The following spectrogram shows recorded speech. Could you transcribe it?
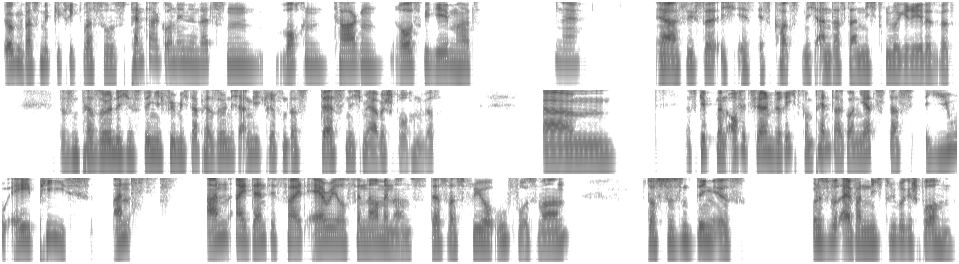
irgendwas mitgekriegt, was so das Pentagon in den letzten Wochen, Tagen rausgegeben hat? Nee. Ja, siehst du, ich, es, es kotzt mich an, dass da nicht drüber geredet wird. Das ist ein persönliches Ding. Ich fühle mich da persönlich angegriffen, dass das nicht mehr besprochen wird. Ähm, es gibt einen offiziellen Bericht vom Pentagon jetzt, dass UAPs, Un Unidentified Aerial Phenomenons, das, was früher UFOs waren, dass das ein Ding ist. Und es wird einfach nicht drüber gesprochen.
